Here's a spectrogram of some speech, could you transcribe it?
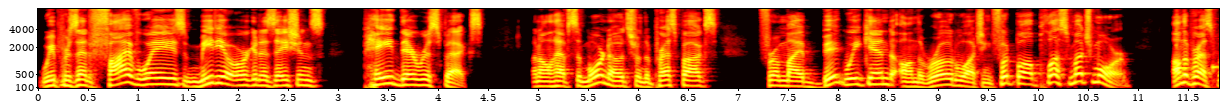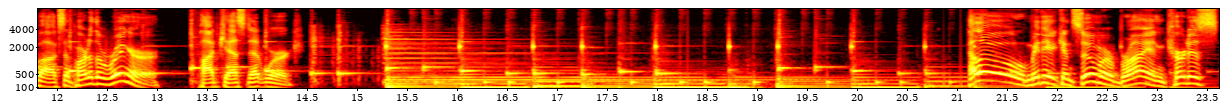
We present five ways media organizations paid their respects. And I'll have some more notes from the press box from my big weekend on the road watching football, plus much more on the press box, a part of the Ringer Podcast Network. Media consumer Bryan Curtis,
